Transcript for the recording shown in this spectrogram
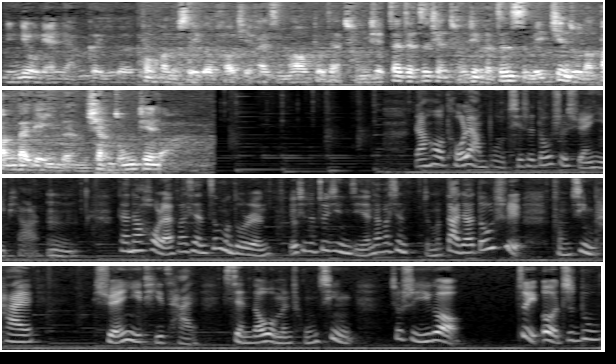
零六年，两个一个凤凰的是一个好奇害死猫都在重庆。在这之前，重庆可真是没进入到当代电影的影像中间吧。然后头两部其实都是悬疑片儿，嗯但他后来发现这么多人，尤其是最近几年，他发现怎么大家都去重庆拍悬疑题材，显得我们重庆就是一个罪恶之都，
